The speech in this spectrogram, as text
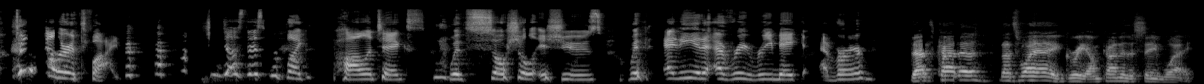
Don't tell her it's fine. She does this with like politics, with social issues, with any and every remake ever. That's kind of that's why I agree. I'm kind of the same way.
